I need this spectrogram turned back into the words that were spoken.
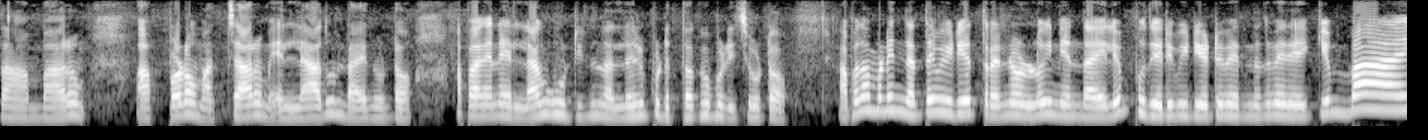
സാമ്പാറും പപ്പടവും അച്ചാറും എല്ലാതും ഉണ്ടായിരുന്നു കേട്ടോ. അപ്പോൾ അങ്ങനെ എല്ലാം കൂട്ടിയിട്ട് നല്ലൊരു പിടുത്തമൊക്കെ പിടിച്ചു കേട്ടോ. അപ്പോൾ നമ്മുടെ ഇന്നത്തെ വീഡിയോ ഇത്രയേ ഉള്ളൂ. ഇനി എന്തായാലും പുതിയൊരു വീഡിയോ ആയിട്ട് വരുന്നത് വരേക്കും. ബൈ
